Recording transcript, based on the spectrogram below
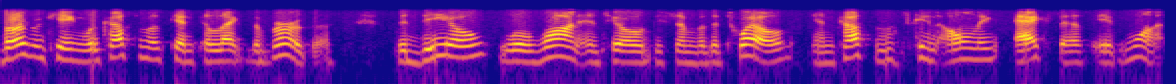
Burger King where customers can collect the burger. The deal will run until December the 12th, and customers can only access it once.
